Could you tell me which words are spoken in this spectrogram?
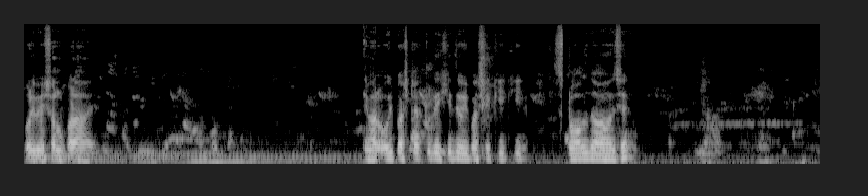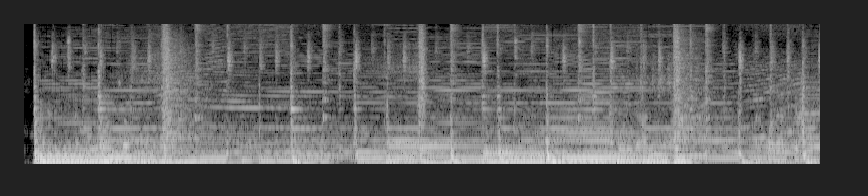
পরিবেশন করা হয়। এবার ওই পাশটা একটু দেখিয়ে দিই ওই পাশে কি কি স্টল দেওয়া হয়েছে। তারপরে আছে মানুষ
